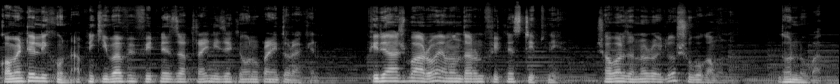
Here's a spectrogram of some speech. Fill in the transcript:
কমেন্টে লিখুন, আপনি কীভাবে ফিটনেস যাত্রায় নিজেকে অনুপ্রাণিত রাখেন? ফিরে আসব আরও এমন দারুণ ফিটনেস টিপস নিয়ে। সবার জন্য রইল শুভকামনা। ধন্যবাদ।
